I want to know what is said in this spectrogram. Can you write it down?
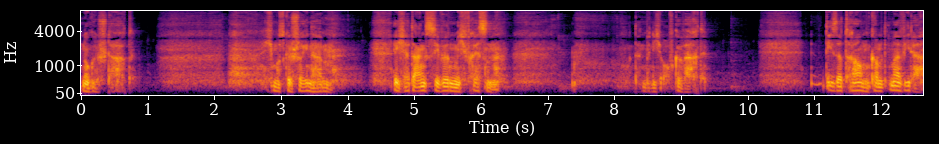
nur gestarrt. Ich muss geschrien haben. Ich hatte Angst, sie würden mich fressen. Dann bin ich aufgewacht. Dieser Traum kommt immer wieder.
